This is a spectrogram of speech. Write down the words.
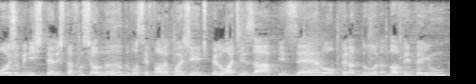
Hoje o Ministério está funcionando. Você fala com a gente pelo WhatsApp 0 Operadora 91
